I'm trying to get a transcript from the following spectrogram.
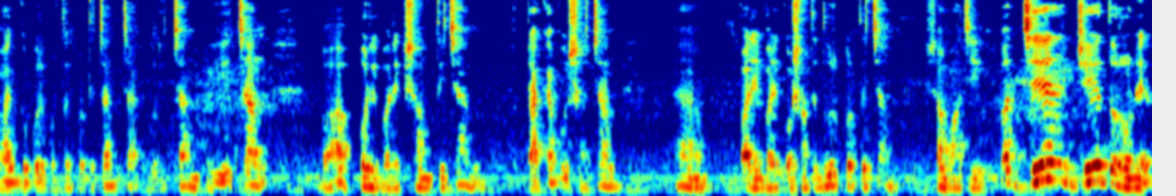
ভাগ্য পরিবর্তন করতে চান, চাকরি চান, বিয়ে চান পারিবারিক শান্তি চান টাকা পয়সা চান হ্যাঁ পারিবারিক অশান্তি দূর করতে চান, সামাজিক বা যে যে ধরনের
